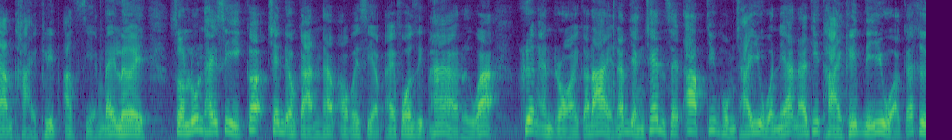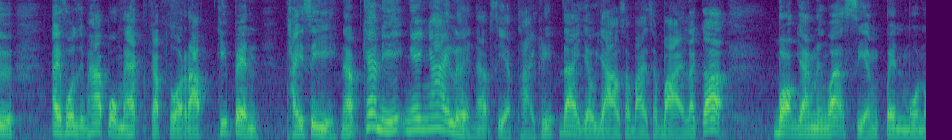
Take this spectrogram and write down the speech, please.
การถ่ายคลิปอัดเสียงได้เลย ส่วนรุ่น Type C ก็เช่นเดียวกันครับ เอาไปเสียบ iPhone 15 หรือว่าเครื่อง Android ก็ได้นะครับอย่างเช่นเซตอัพที่ผมใช้อยู่วันนี้นะที่ถ่ายคลิปนี้อยู่ก็คือ iPhone 15 Pro Max กับตัวรับที่เป็น Type C นะครับแค่นี้ง่าย ๆเลยนะครับเสียบถ่ายคลิปได้ยาวๆ สบายๆ แล้วก็บอกอย่างหนึ่งว่าเสียงเป็นโมโน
